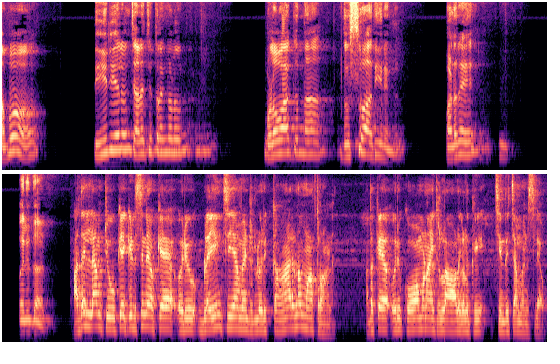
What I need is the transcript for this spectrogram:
അപ്പോ സീരിയലും ചലച്ചിത്രങ്ങളും ഉളവാക്കുന്ന ദുസ്വാധീനങ്ങൾ വളരെ വലുതാണ്. അതെല്ലാം ടു കെ കിഡ്സിനെ ഒക്കെ ഒരു ബ്ലെയിം ചെയ്യാൻ വേണ്ടിയിട്ടുള്ള ഒരു കാരണം മാത്രമാണ്. അതൊക്കെ ഒരു കോമൺ ആയിട്ടുള്ള ആളുകൾക്ക് ചിന്തിച്ചാൽ മനസ്സിലാവും.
